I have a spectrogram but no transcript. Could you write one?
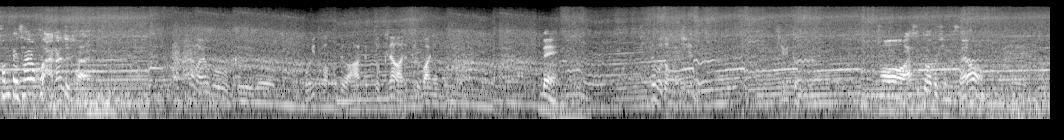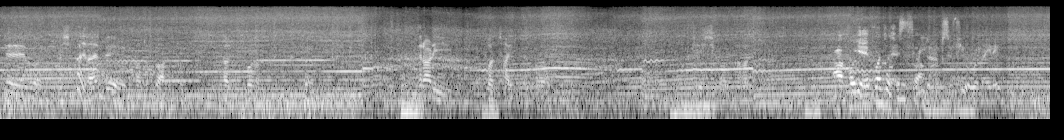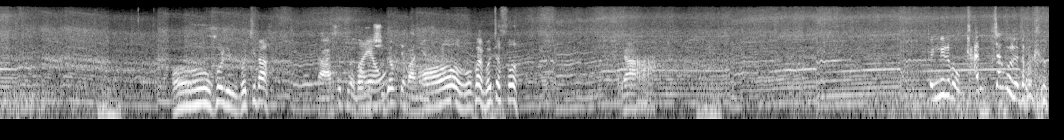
컴패 사놓고 안 하죠 잘 그거 말고 그 이거 모니터 바꾼데 아세트 그냥 아세트를 많이 했거든요. 네. 생각보다 훨씬 재밌던데. 어 아스토가 더 재밌어요 그때보다 훨씬까지 나는데 나도 아세트. 나 이거는 그 페라리 번차 있면서 제이씨가 가가지고 아 거기 F1 차 재밌어요 오, holy 멋지다. 아, 아세토가 너무? 지겹게 많이 했어 어, 오빠 멋졌어. 야. 백미러 보고 깜짝 놀랐다, 방금.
